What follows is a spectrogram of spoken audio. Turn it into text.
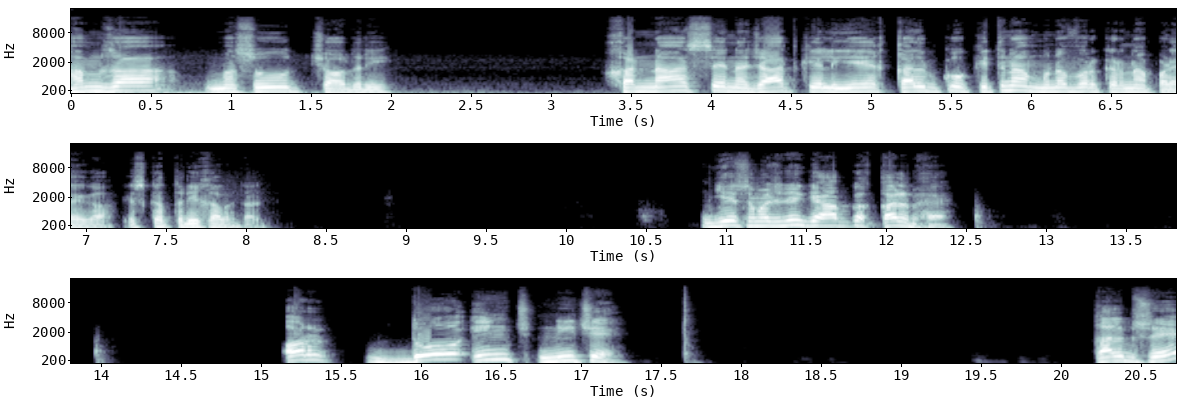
حمزہ مسعود چودھری۔ خناس سے نجات کے لیے قلب کو کتنا منور کرنا پڑے گا؟ اس کا طریقہ بتا دیں۔ یہ سمجھنے کہ آپ کا قلب ہے۔ اور دو انچ نیچے۔ قلب سے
